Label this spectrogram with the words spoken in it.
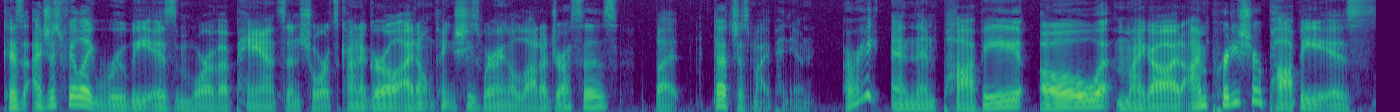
because I just feel like Ruby is more of a pants and shorts kind of girl. I don't think she's wearing a lot of dresses, but that's just my opinion. All right. And then Poppy. Oh my God. I'm pretty sure Poppy is,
